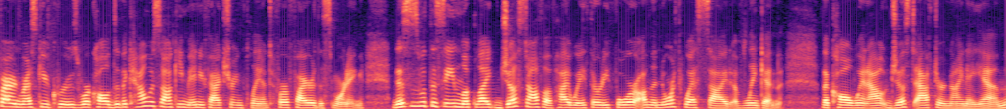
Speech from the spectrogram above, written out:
Fire and Rescue crews were called to the Kawasaki manufacturing plant for a fire this morning. This is what the scene looked like just off of Highway 34 on the northwest side of Lincoln. The call went out just after 9 a.m.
